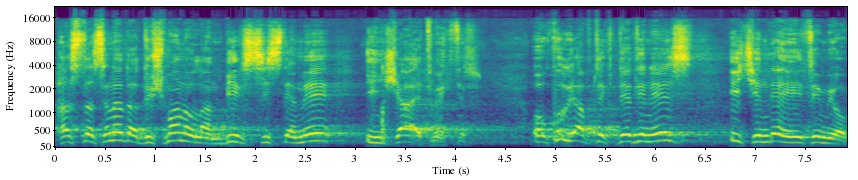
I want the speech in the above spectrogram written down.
hastasına da düşman olan bir sistemi inşa etmektir. Okul yaptık dediniz, içinde eğitim yok.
